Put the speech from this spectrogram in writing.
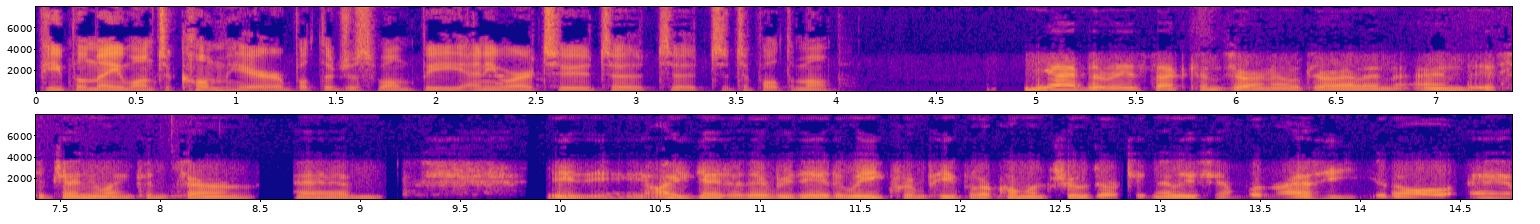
people may want to come here, but there just won't be anywhere to, to, to, to, to put them up? Yeah, there is that concern out there, Alan, and it's a genuine concern. Um, it, I get it every day of the week when people are coming through Durty Nellys and Bunratty. You know, um,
